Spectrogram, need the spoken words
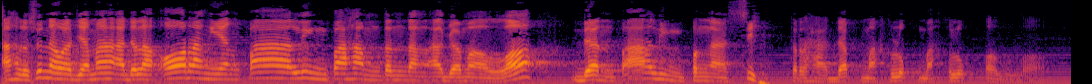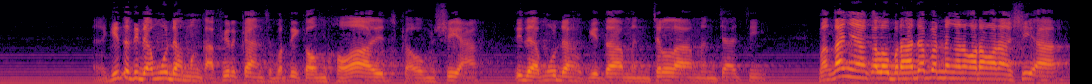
Ahlu sunnah wal jamaah adalah orang yang paling paham tentang agama Allah dan paling pengasih terhadap makhluk-makhluk Allah. Kita tidak mudah mengkafirkan seperti kaum khawarij, kaum syiah. Tidak mudah kita mencela, mencaci. Makanya kalau berhadapan dengan orang-orang syiah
